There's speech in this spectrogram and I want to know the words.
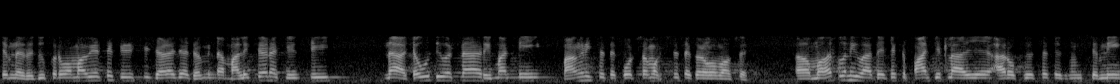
તેમને રજૂ કરવામાં આવ્યા છે. કિરીટસિંહ જાડેજા જમીનના માલિક છે અને કિરીટસિંહના ચૌદ દિવસના રિમાન્ડની માંગણી છે તે કોર્ટ સમક્ષ છે તે કરવામાં આવશે. મહત્વની વાત એ છે કે પાંચ જેટલા આરોપીઓ છે તેમની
